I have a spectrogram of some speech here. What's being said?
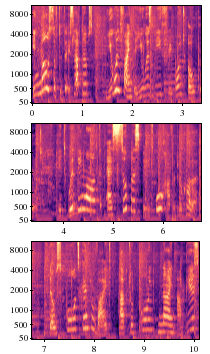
In most of today's laptops, you will find the USB 3.0 port. It will be marked as super speed or have a blue color. Those ports can provide up to 0.9 amperes,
